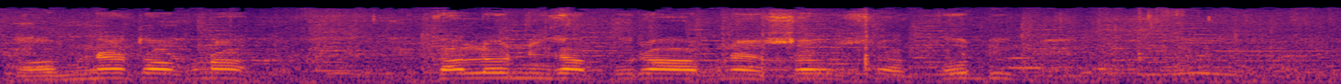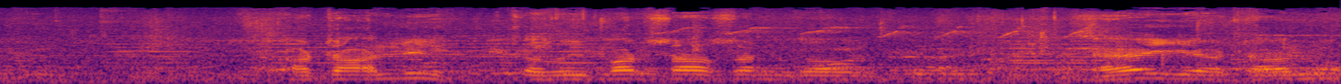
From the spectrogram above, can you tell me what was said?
तो हमने तो अपना कॉलोनी का पूरा अपने सबसे खुद हटा ली, कभी प्रशासन का। है ये हटा लो।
